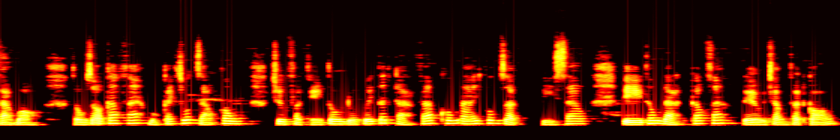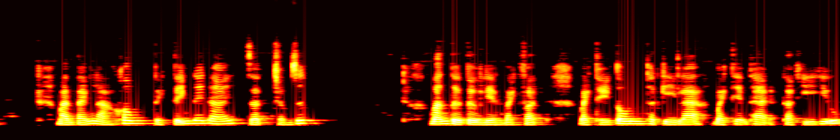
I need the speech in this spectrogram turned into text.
xả bỏ, thấu rõ các Pháp một cách rốt ráo không, chư Phật Thế Tôn đối với tất cả Pháp không ái không giận. Vì sao? Vì thông đạt các Pháp đều chẳng thật có bản tánh là không, tịch tĩnh nên ái, giận chấm dứt. Mãn từ từ liền bạch Phật, Bạch Thế Tôn thật kỳ lạ, Bạch Thiện Thệ thật hy hữu.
